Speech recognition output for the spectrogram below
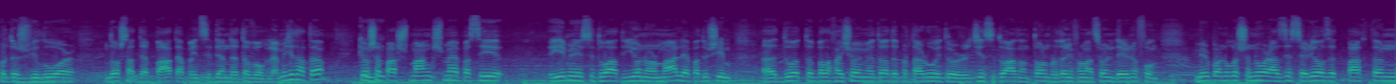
për të zhvilluar ndoshta debate apo incidente të vogla. Megjithatë, kjo është e mhm. pashmangshme pasi jemi në një situatë jo normale, padyshim duhet të ballafaqohemi me të dhe për ta ruajtur gjithë situatën tonë për të dhënë informacionin deri në fund. Mirëpo nuk është shënuar asgjë serioze të paktën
